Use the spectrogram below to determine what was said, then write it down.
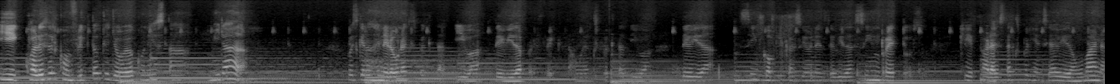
¿Y cuál es el conflicto que yo veo con esta mirada? Pues que nos genera una expectativa de vida perfecta, una expectativa de vida sin complicaciones, de vida sin retos, que para esta experiencia de vida humana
